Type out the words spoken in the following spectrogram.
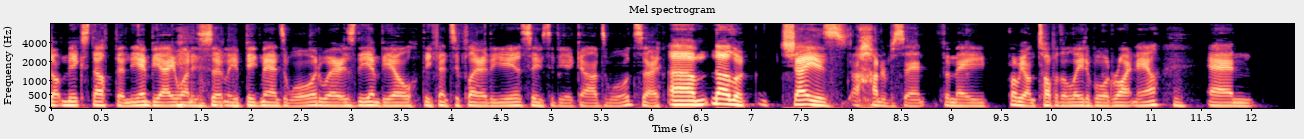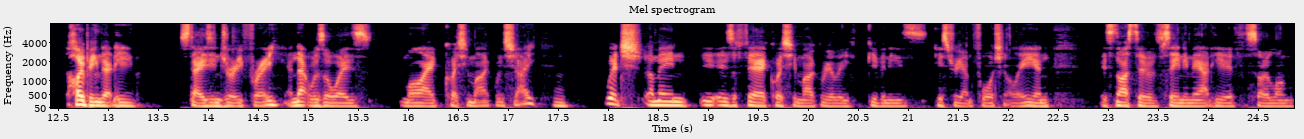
got mixed up. And the NBA one is certainly a big man's award, whereas the NBL Defensive Player of the Year seems to be a guards award. So um, no, look, Shea is hundred percent for me, probably on top of the leaderboard right now, Hmm. and hoping that he stays injury free. And that was always my question mark with Shea. Hmm. Which I mean is a fair question mark, really, given his history, unfortunately. And it's nice to have seen him out here for so long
